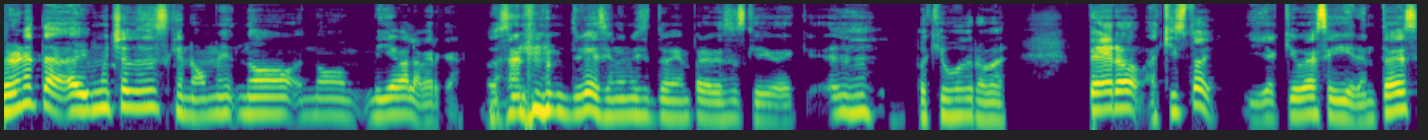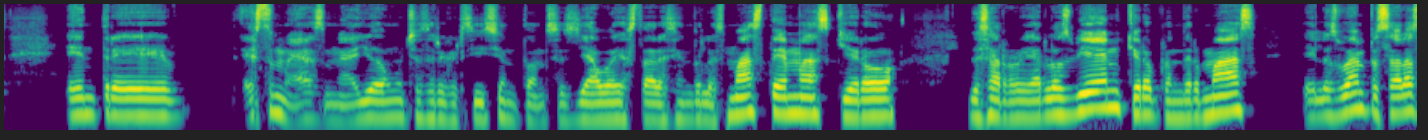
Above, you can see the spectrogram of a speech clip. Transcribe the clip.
Pero neta, hay muchas veces que no me, no, no, me lleva a la verga. O sea, no, no me siento bien, pero hay veces que digo, de que, ¿para qué voy a grabar? Pero aquí estoy y aquí voy a seguir. Entonces, entre esto me, me ayuda mucho a hacer ejercicio, entonces ya voy a estar haciéndoles más temas, quiero desarrollarlos bien, quiero aprender más. Eh, les voy a empezar, a,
